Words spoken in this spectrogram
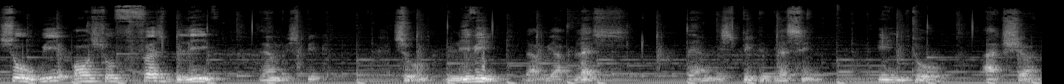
So we also first believe, then we speak. So, believing that we are blessed, then we speak the blessing into action,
